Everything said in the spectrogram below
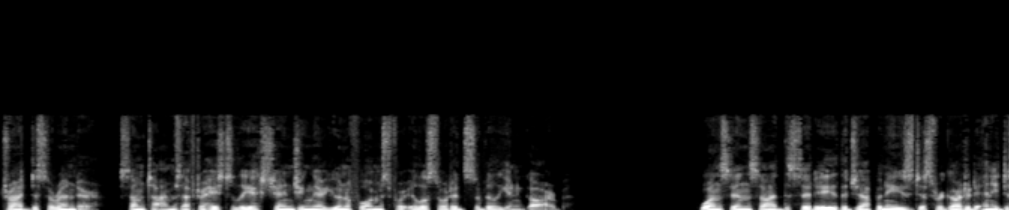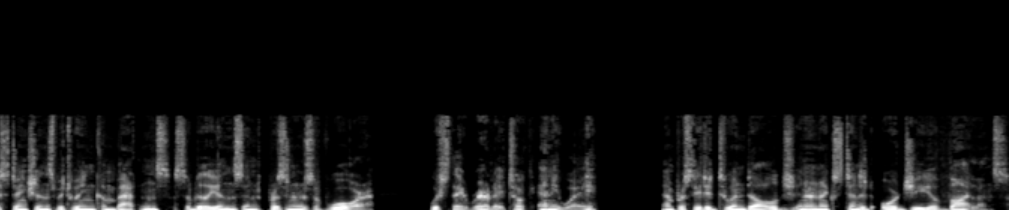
tried to surrender, sometimes after hastily exchanging their uniforms for ill-assorted civilian garb. Once inside the city, the Japanese disregarded any distinctions between combatants, civilians, and prisoners of war, which they rarely took anyway, and proceeded to indulge in an extended orgy of violence.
